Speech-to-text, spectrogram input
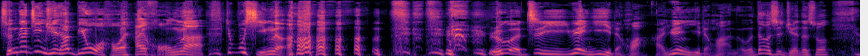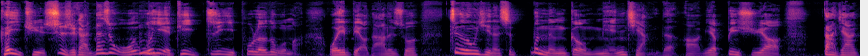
纯哥进去，他比我红还红了就不行了。如果志毅愿意的话啊，愿意的话呢，我倒是觉得说可以去试试看。但是我我也替志毅铺了路嘛，我也表达了说这个东西呢是不能够勉强的啊，要必须要。大家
